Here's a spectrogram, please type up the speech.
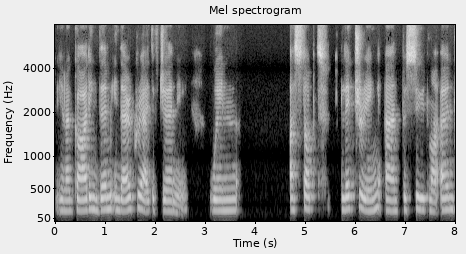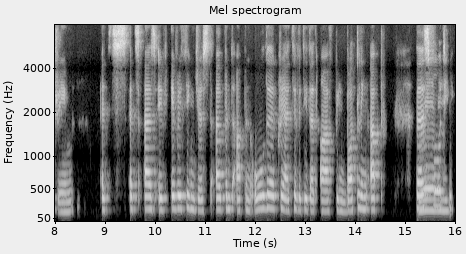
you know guiding them in their creative journey when I stopped lecturing and pursued my own dream it's it's as if everything just opened up and all the creativity that I've been bottling up those 14 Really?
